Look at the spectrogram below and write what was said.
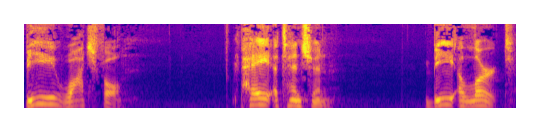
be watchful, pay attention, be alert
